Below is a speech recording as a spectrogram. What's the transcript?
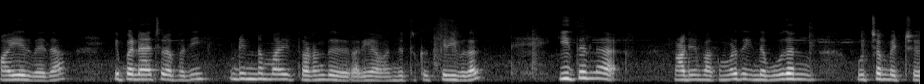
ஆயுர்வேதா இப்போ நேச்சுரோபதி இப்படின்ற மாதிரி தொடர்ந்து நிறையா வந்துட்டுருக்கு பிரிவுகள். இதில் அப்படின்னு பார்க்கும்பொழுது இந்த புதன் உச்சம் பெற்று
